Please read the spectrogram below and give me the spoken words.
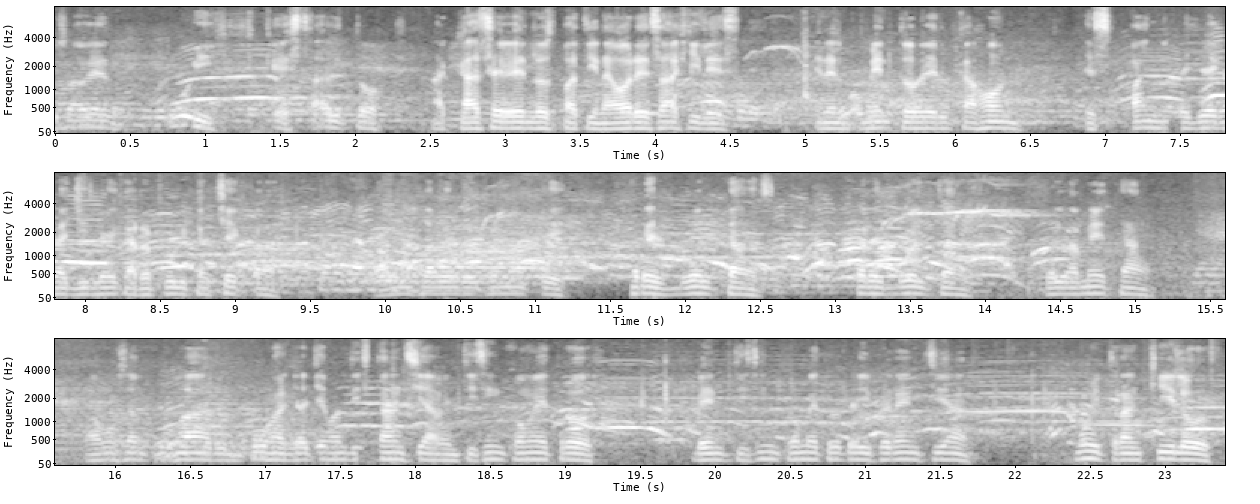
Vamos a ver. Uy, qué salto. Acá se ven los patinadores ágiles en el momento del cajón. España le llega a Gilega, República Checa. Vamos a ver el remate. Tres vueltas, tres vueltas de la meta. Vamos a empujar, empujan, ya llevan distancia, 25 metros, 25 metros de diferencia. Muy tranquilos,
